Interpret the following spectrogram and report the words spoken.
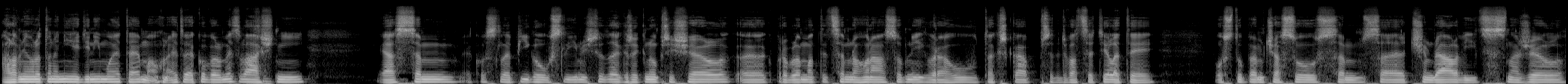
A hlavně ono to není jediný moje téma, ono je to jako velmi zvláštní, já jsem jako slepý gouslím, když to tak řeknu, přišel eh, k problematice mnohonásobných vrahů takřka před 20 lety. Postupem času jsem se čím dál víc snažil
